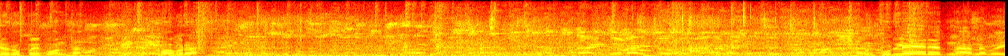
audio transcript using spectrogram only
नऊशे रुपये कोणता? बाबरा. आणि कुठल्या एरियात ना आलं भाई?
